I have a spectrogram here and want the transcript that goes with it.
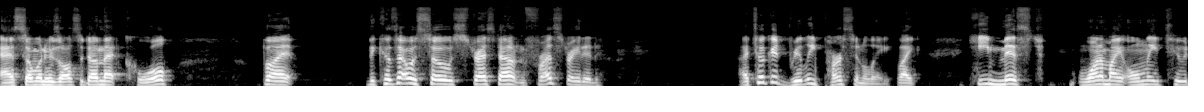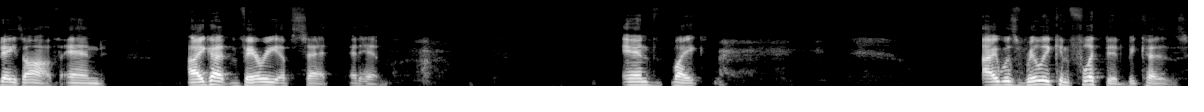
as someone who's also done that, cool. But because I was so stressed out and frustrated, I took it really personally. Like he missed one of my only two days off, and I got very upset at him. And like, I was really conflicted because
